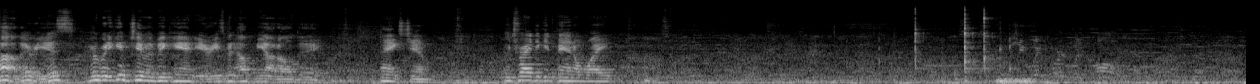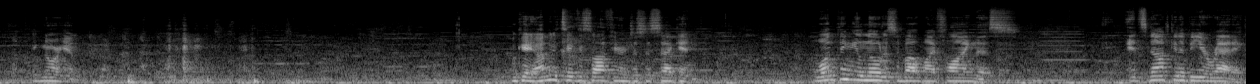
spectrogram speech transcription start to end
Oh, there he is. Everybody give Jim a big hand here. He's been helping me out all day. Thanks, Jim. We tried to get Vanna White. She wouldn't work with Paul. Ignore him. Okay, I'm going to take this off here in just a second. One thing you'll notice about my flying this, it's not going to be erratic.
